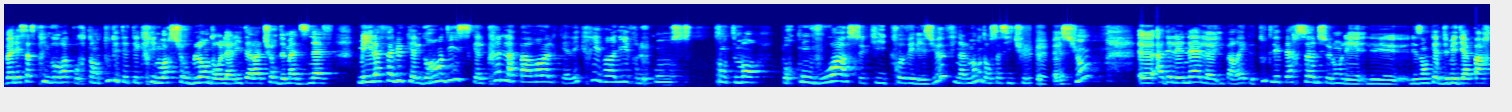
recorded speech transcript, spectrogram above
Vanessa Springora, pourtant, tout était écrit noir sur blanc dans la littérature de Matzneff, mais il a fallu qu'elle grandisse, qu'elle prenne la parole, qu'elle écrive un livre, le consentement, pour qu'on voit ce qui crevait les yeux, finalement, dans sa situation. Euh, Adèle Haenel, il paraît que toutes les personnes, selon les, enquêtes de Mediapart,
